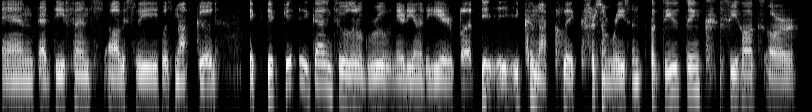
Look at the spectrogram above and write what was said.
And that defense obviously was not good. It, it, it got into a little groove near the end of the year, but it, it could not click for some reason. But do you think Seahawks are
